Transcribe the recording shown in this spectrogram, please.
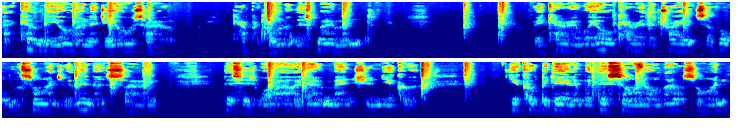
That can be your energy also, Capricorn, at this moment. We carry, we all carry the traits of all the signs within us. So this is why I don't mention you could, you could be dealing with this sign or that sign.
